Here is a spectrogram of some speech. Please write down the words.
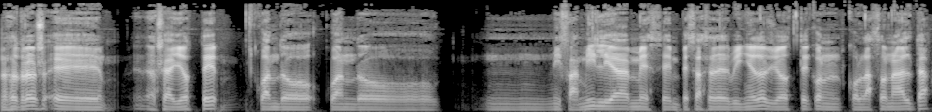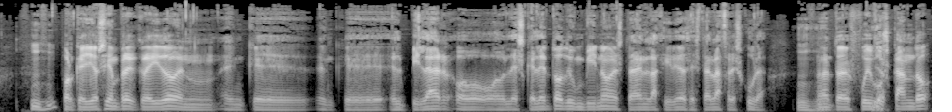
Nosotros, eh, o sea, yo opté, cuando, cuando mi familia me empezó a ceder viñedos, yo opté con, con la zona alta, porque yo siempre he creído en, en que, en que el pilar o el esqueleto de un vino está en la acidez, está en la frescura. ¿no? Entonces fui buscando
